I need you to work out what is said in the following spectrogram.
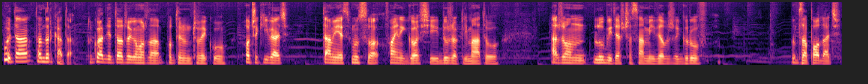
płyta Thundercata. Dokładnie to, czego można po tym człowieku oczekiwać. Tam jest mnóstwo fajnych gości, dużo klimatu, a że on lubi też czasami dobrze groove zapodać,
